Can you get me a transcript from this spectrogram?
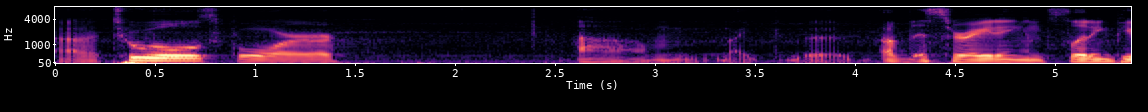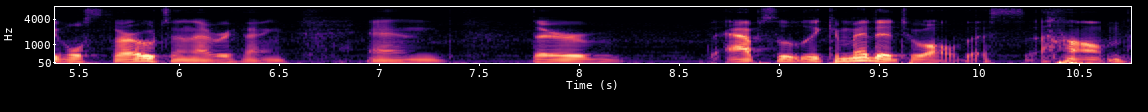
uh, tools for um, like uh, eviscerating and slitting people's throats and everything. And they're absolutely committed to all this. Um,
